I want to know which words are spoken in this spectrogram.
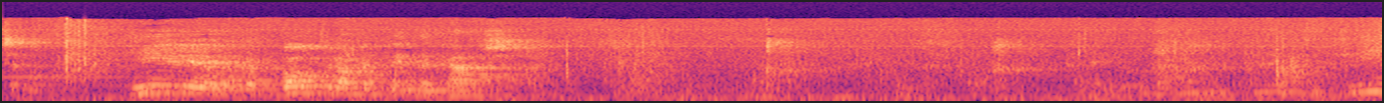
Zo, Heerlijke boterham met pindakaas. Ja.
